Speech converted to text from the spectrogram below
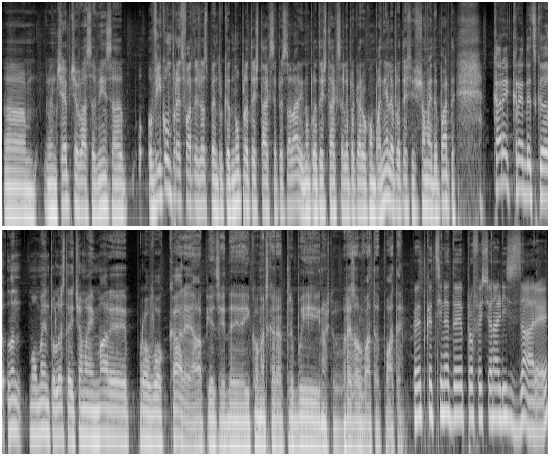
uh, începi ceva, să vin, să vii cu un preț foarte jos pentru că nu plătești taxe pe salarii, nu plătești taxele pe care o companie le plătește și așa mai departe. Care credeți că în momentul ăsta e cea mai mare provocare a pieței de e-commerce care ar trebui, nu știu, rezolvată, poate? Cred că ține de profesionalizare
